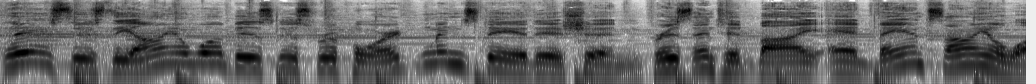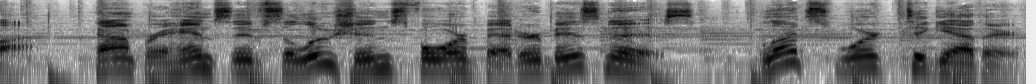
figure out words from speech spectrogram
This is the Iowa Business Report Wednesday edition, presented by Advance Iowa. Comprehensive solutions for better business. Let's work together.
